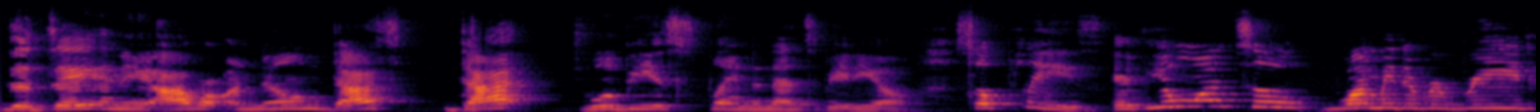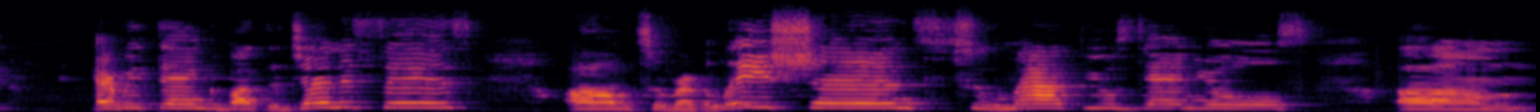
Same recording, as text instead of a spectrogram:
the day and the hour unknown. That's that will be explained in the next video. So please, if you want to want me to reread everything about the Genesis, um, to Revelations, to Matthew's, Daniel's, um,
